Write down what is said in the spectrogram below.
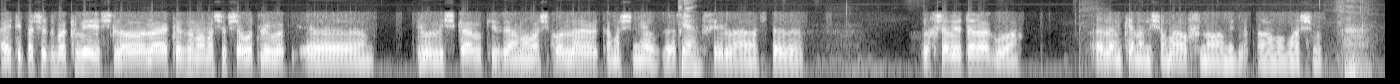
הייתי פשוט בכביש, לא, לא היה כזה ממש אפשרות לי, אה, כאילו לשכב, כי זה היה ממש כל uh, כמה שניות, זה איך כן. שהתחיל הסבב. ועכשיו יותר רגוע, אלא אם כן אני שומע אופנוע מדי פעם או משהו.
